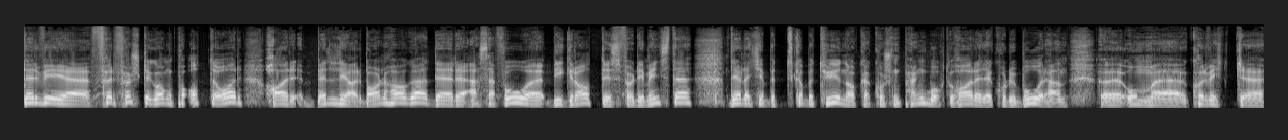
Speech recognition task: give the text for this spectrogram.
der vi for første gang på åtte år har billigere barnehager, der SFO blir gratis for de minste, der det ikke skal bety noe hvordan pengebok lommebok du har, eller hvor du bor hen, eh, om eh, hvorvidt eh,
